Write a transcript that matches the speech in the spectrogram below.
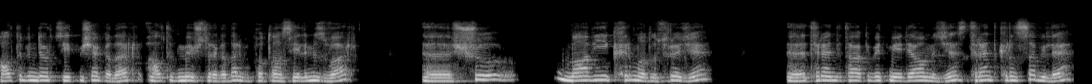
6470'e kadar 6500'lere kadar bir potansiyelimiz var. E, şu maviyi kırmadığı sürece e, trendi takip etmeye devam edeceğiz. Trend kırılsa bile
